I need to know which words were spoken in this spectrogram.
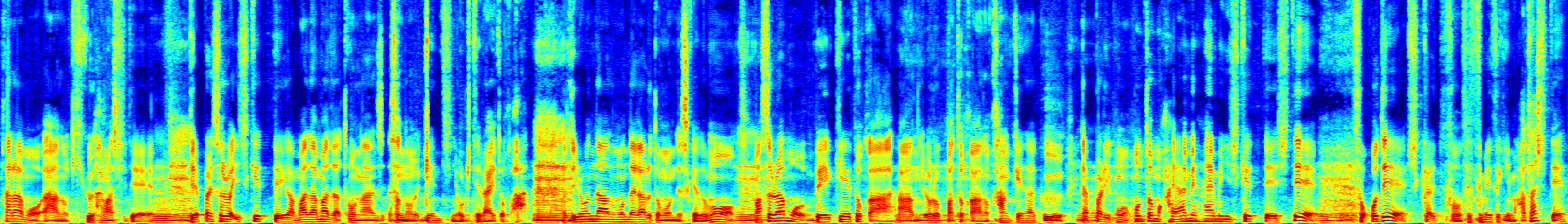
からも、あの、聞く話で、で、やっぱりそれは意思決定がまだまだ東南アジア、その、現地に降りてないとか、いろんなあの問題があると思うんですけども、まあ、それはもう、米系とか、あの、ヨーロッパとかの関係なく、やっぱりもう、本当はもう早め早めに意思決定して、そこでしっかりとその説明責任も果たして、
